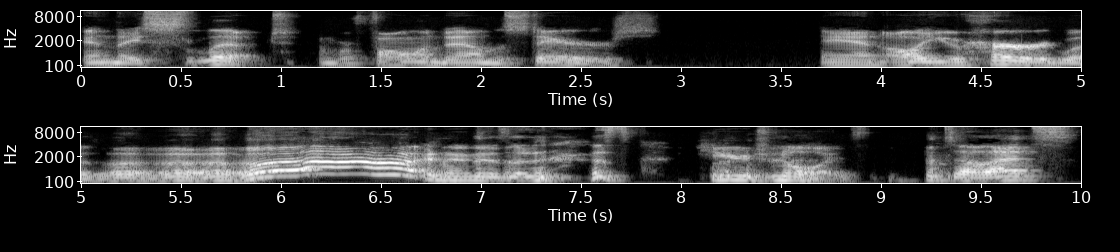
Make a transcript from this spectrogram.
and they slipped and were falling down the stairs and all you heard was uh, uh, uh, and then there's a this huge noise. So that's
